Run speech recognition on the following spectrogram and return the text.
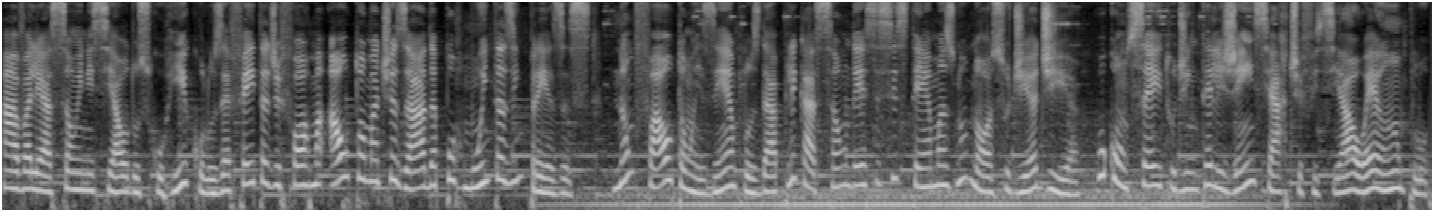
a avaliação inicial dos currículos é feita de forma automatizada por muitas empresas. Não faltam exemplos da aplicação desses sistemas no nosso dia a dia. O conceito de inteligência artificial é amplo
